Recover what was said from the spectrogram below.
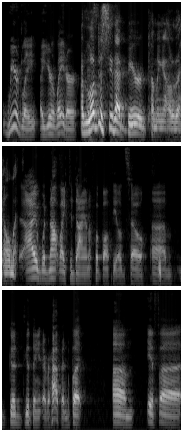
weirdly, a year later, I'd love to see that beard coming out of the helmet. I would not like to die on a football field, so um, good good thing it ever happened. But um, if uh,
